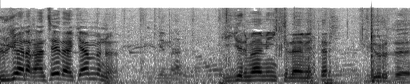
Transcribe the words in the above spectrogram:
yurgani qancha edi akam buni 20 ming kilometr yurdi.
